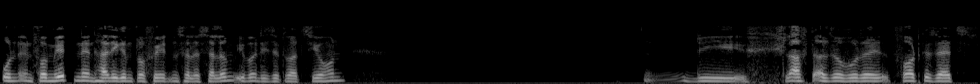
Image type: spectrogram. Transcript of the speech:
und informierten den heiligen Propheten sallam, über die Situation. Die Schlacht also wurde fortgesetzt.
